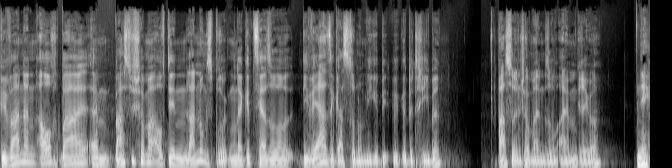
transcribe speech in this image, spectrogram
Wir waren dann auch mal, ähm, warst du schon mal auf den Landungsbrücken? Da gibt's ja so diverse Gastronomiebetriebe. Warst du denn schon mal in so einem, Gregor? Nee.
